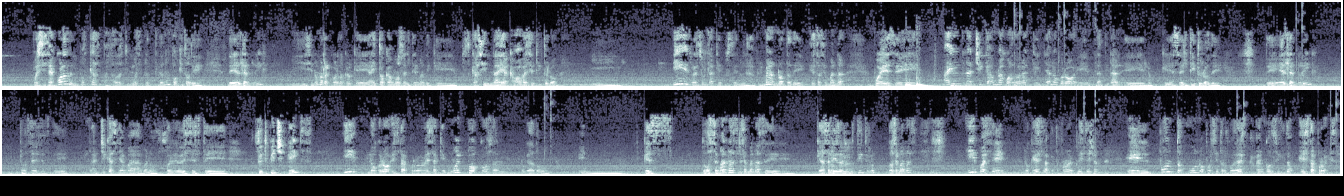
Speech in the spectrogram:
pues si se acuerdan del podcast pasado estuvimos platicando un poquito de, de Elden Ring y si no me recuerdo creo que ahí tocamos el tema de que pues, casi nadie acababa ese título y, y resulta que pues en la primera nota de esta semana pues eh, hay una chica, una jugadora que ya logró eh, platinar eh, lo que es el título de, de Elden Ring. Entonces, este, la chica se llama, bueno, solo es este Sweet Peach Games. Y logró esta proeza que muy pocos han logrado en que es dos semanas, tres semanas eh, que ha salido el título, dos semanas. Y pues en lo que es la plataforma de PlayStation el punto 1% de los jugadores han conseguido esta proeza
